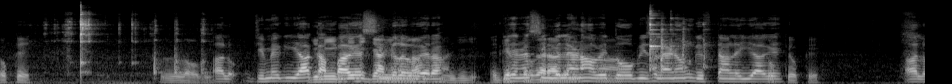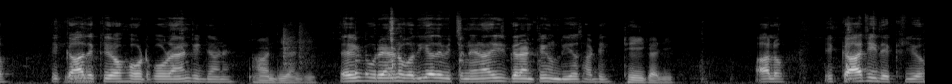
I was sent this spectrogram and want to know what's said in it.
ਓਕੇ। ਲਓ ਵੀ। ਆ ਲਓ ਜਿਵੇਂ ਕਿ ਆ ਕੱਪ ਆ ਗਏ ਸਿੰਗਲ ਵਗੈਰਾ। ਹਾਂਜੀ ਜੀ, ਇਹ ਕਿਸੇ ਨੇ ਵਗੈਰਾ ਸਿੰਗਲ ਲੈਣਾ ਹੋਵੇ। ਦੋ ਪੀਸ ਲੈਣੇ ਉਹਨੂੰ ਗਿਫਟਾਂ ਲਈ ਆ ਗਏ। Okay okay. ਆ ਲਓ। ਇੱਕ ਆ ਦੇਖਿਓ ਹੌਟ ਕੋਲਡ ਐਨ ਚੀਜ਼ਾਂ ਨੇ। ਹਾਂਜੀ ਹਾਂਜੀ। ਇਹ ਵੀ ਪੂਰੇ ਐਨ ਵਧੀਆ ਦੇ ਵਿੱਚ ਨੇ ਇਹਨਾਂ ਦੀ ਗਾਰੰਟੀ ਹੁੰਦੀ ਆ ਸਾਡੀ। ਠੀਕ ਆ ਜੀ। ਆ ਲਓ ਇੱਕ ਆ ਚੀਜ਼ ਦੇਖਿਓ।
